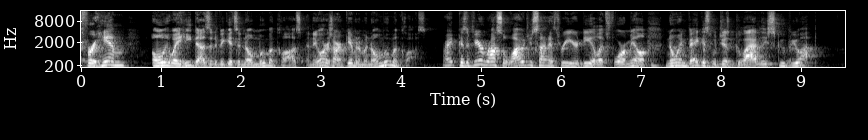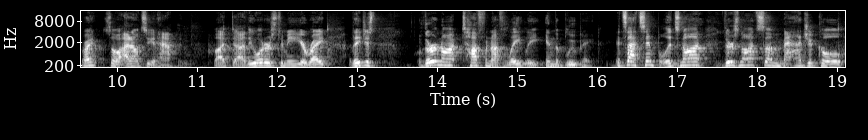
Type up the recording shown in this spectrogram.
For him, only way he does it if he gets a no movement clause, and the Oilers aren't giving him a no movement clause, right? Because if you're Russell, why would you sign a three year deal at four mil, knowing Vegas would just gladly scoop you up, right? So I don't see it happening. But uh, the Oilers, to me, you're right. They just they're not tough enough lately in the blue paint. It's that simple. It's not. There's not some magical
